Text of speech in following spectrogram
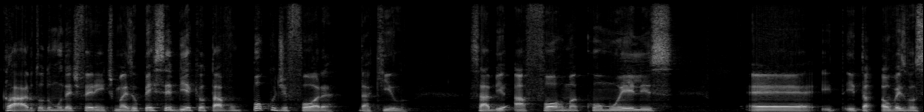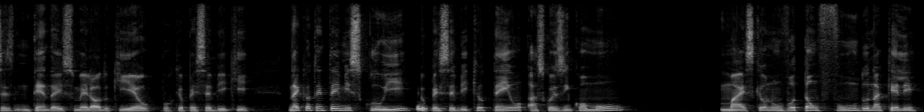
Claro, todo mundo é diferente, mas eu percebia que eu estava um pouco de fora daquilo. Sabe? A forma como eles. É, e, e, talvez você entenda isso melhor do que eu, porque eu percebi que. Não é que eu tentei me excluir, eu percebi que eu tenho as coisas em comum, mas que eu não vou tão fundo naquele.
